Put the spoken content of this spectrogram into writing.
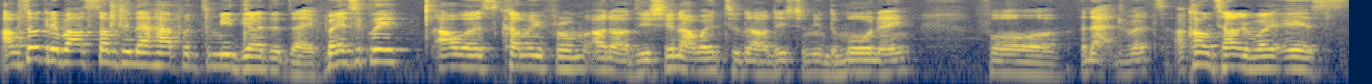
I'm talking about something that happened to me the other day. Basically, I was coming from an audition. I went to the audition in the morning for an advert. I can't tell you what it is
